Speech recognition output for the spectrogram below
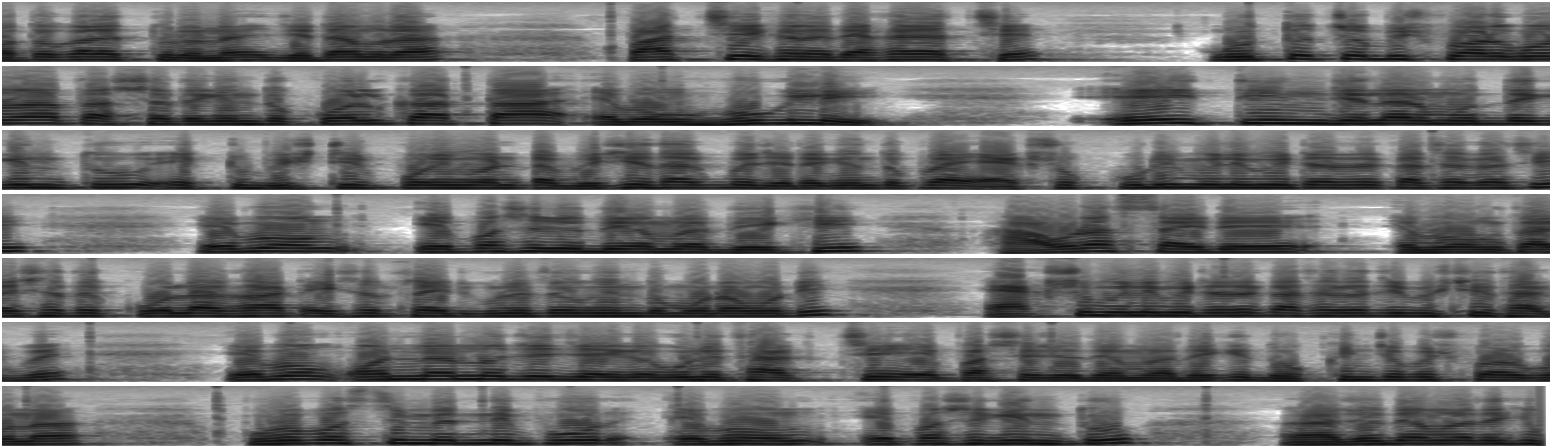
গতকালের তুলনায়, যেটা আমরা পাচ্ছি এখানে দেখা যাচ্ছে। উত্তর চব্বিশ পরগনা, তার সাথে কিন্তু কলকাতা এবং হুগলি এই তিন জেলার মধ্যে কিন্তু একটু বৃষ্টির পরিমাণটা বেশি থাকবে, যেটা কিন্তু প্রায় একশো কুড়ি মিলিমিটারের কাছাকাছি। এবং এপাশে যদি আমরা দেখি হাওড়ার সাইডে এবং তার সাথে কোলাঘাট, এইসব সাইডগুলিতেও কিন্তু মোটামুটি একশো মিলিমিটারের কাছাকাছি বৃষ্টি থাকবে। এবং অন্যান্য যে জায়গাগুলি থাকছে এপাশে যদি আমরা দেখি দক্ষিণ চব্বিশ পরগনা, পূর্ব পশ্চিম মেদিনীপুর এবং এপাশে কিন্তু যদি আমরা দেখি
